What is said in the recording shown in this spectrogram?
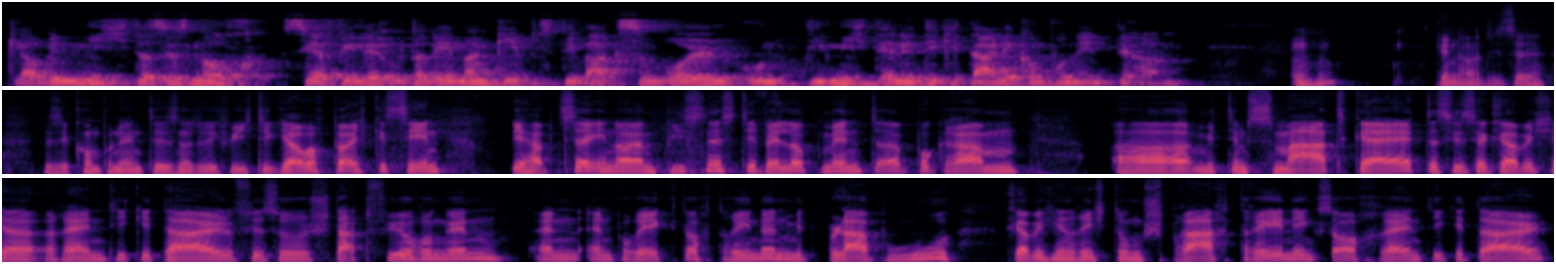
glaube nicht, dass es noch sehr viele Unternehmen gibt, die wachsen wollen und die nicht eine digitale Komponente haben. Mhm. Genau, diese, diese Komponente ist natürlich wichtig. Ich habe auch bei euch gesehen, ihr habt ja in eurem Business Development äh, Programm äh, mit dem Smart Guide, das ist ja, glaube ich, rein digital für so Stadtführungen ein, ein Projekt auch drinnen, mit Blabu, glaube ich, in Richtung Sprachtrainings, auch rein digital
